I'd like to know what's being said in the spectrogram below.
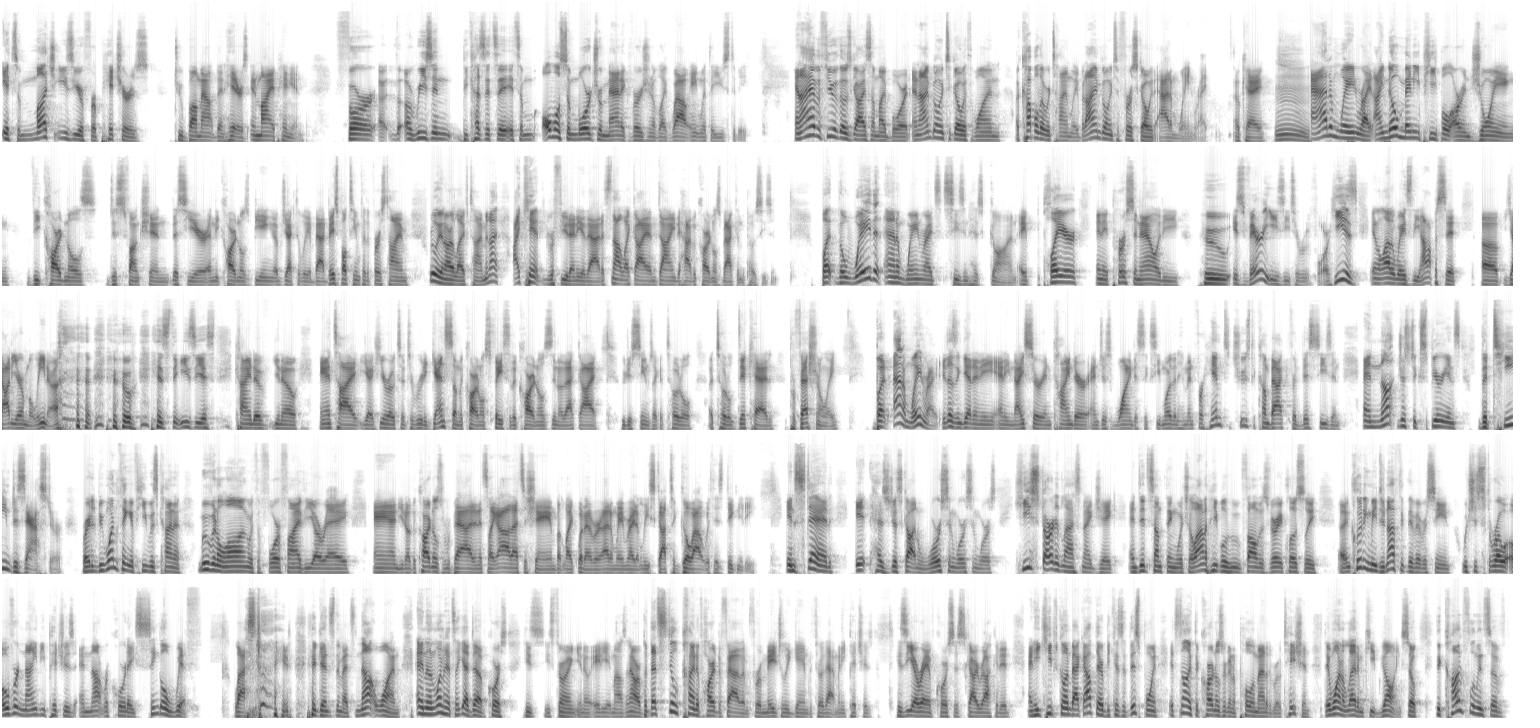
it's much easier for pitchers to bum out than hitters, in my opinion for uh, a, reason because it's a it's a almost a more dramatic version of like wow ain't what they used to be and i have a few of those guys on my board and i'm going to go with one a couple that were timely but i'm going to first go with adam wainwright okay mm. adam wainwright i know many people are enjoying the cardinals dysfunction this year and the cardinals being objectively a bad baseball team for the first time really in our lifetime and i i can't refute any of that it's not like i am dying to have the cardinals back in the postseason but the way that Adam Wainwright's season has gone, a player and a personality who is very easy to root for. He is, in a lot of ways, the opposite of Yadier Molina, who is the easiest kind of, you know, anti hero to, to root against on the Cardinals, face of the Cardinals, you know, that guy who just seems like a total, a total dickhead professionally. But Adam Wainwright, it doesn't get any any nicer and kinder and just wanting to succeed more than him. And for him to choose to come back for this season and not just experience the team disaster, right? It'd be one thing if he was kind of moving along with a four or five ERA and, you know, the Cardinals were bad and it's like, ah, that's a shame. But like, whatever, Adam Wainwright at least got to go out with his dignity. Instead, it has just gotten worse and worse and worse. He started last night, Jake, and did something which a lot of people who follow this very closely, uh, including me, do not think they've ever seen, which is throw over 90 pitches and not record a single whiff last night against the Mets. Not one. And on one hand, it's like, yeah, duh, of course he's he's throwing, you know, 88 miles an hour. But that's still kind of hard to fathom for a major league game to throw that many pitches. His ERA, of course, is skyrocketed. And he keeps going back out there because at this point, it's not like the Cardinals are going to pull him out of the rotation. They want to let him keep going. So the confluence of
